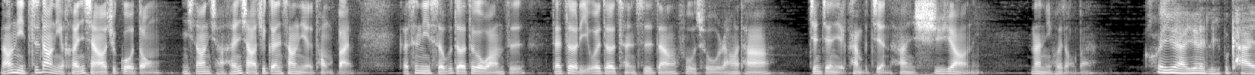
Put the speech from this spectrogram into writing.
然后你知道你很想要去过冬，你知道你想很想要去跟上你的同伴，可是你舍不得这个王子在这里为这个城市这样付出，然后他渐渐也看不见，他很需要你，那你会怎么办？会越来越离不开。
